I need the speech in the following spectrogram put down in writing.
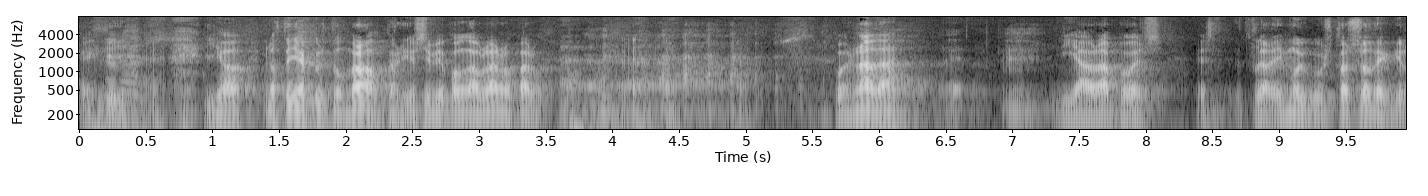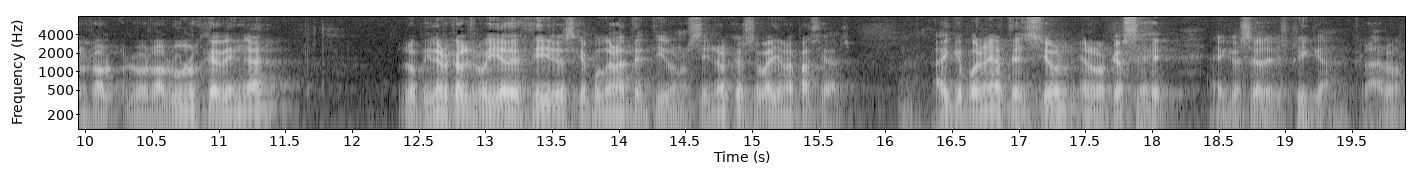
yo no estoy acostumbrado, pero yo si me pongo a hablar no paro. pues nada, eh, y ahora pues estoy muy gustoso de que los, alumnos que vengan, lo primero que les voy a decir es que pongan atención, si no es que se vayan a pasear. Hay que poner atención en lo que se, en que se les explica, claro.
